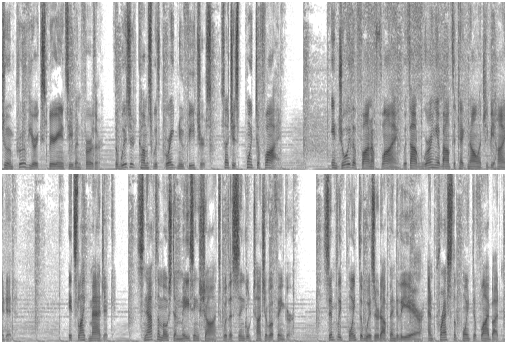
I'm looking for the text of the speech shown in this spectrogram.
To improve your experience even further, the Wizard comes with great new features, such as Point to Fly. Enjoy the fun of flying without worrying about the technology behind it. It's like magic. Snap the most amazing shots with a single touch of a finger. Simply point the Wizard up into the air and press the Point to Fly button.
